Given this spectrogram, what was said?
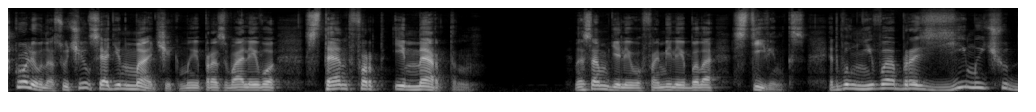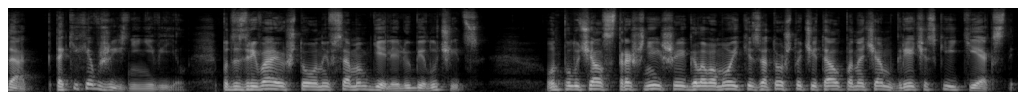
школе у нас учился один мальчик, мы прозвали его Стэнфорд и Мертон. На самом деле его фамилия была Стивенкс. Это был невообразимый чудак, таких я в жизни не видел. Подозреваю, что он и в самом деле любил учиться. Он получал страшнейшие головомойки за то, что читал по ночам греческие тексты.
